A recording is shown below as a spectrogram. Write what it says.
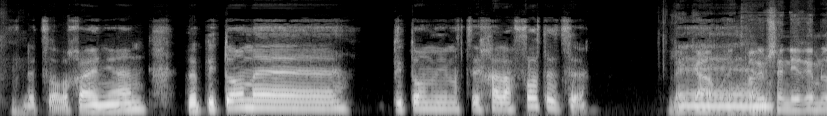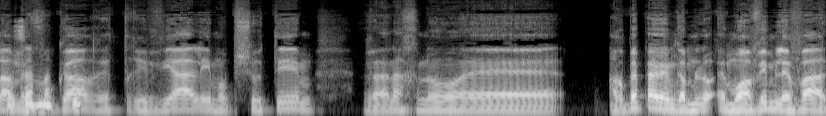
לצורך העניין, ופתאום אה, פתאום היא מצליחה לעשות את זה. לגמרי, אה, דברים שנראים לה מבוגר, טריוויאליים או פשוטים, ואנחנו, אה, הרבה פעמים גם לא, הם אוהבים לבד.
